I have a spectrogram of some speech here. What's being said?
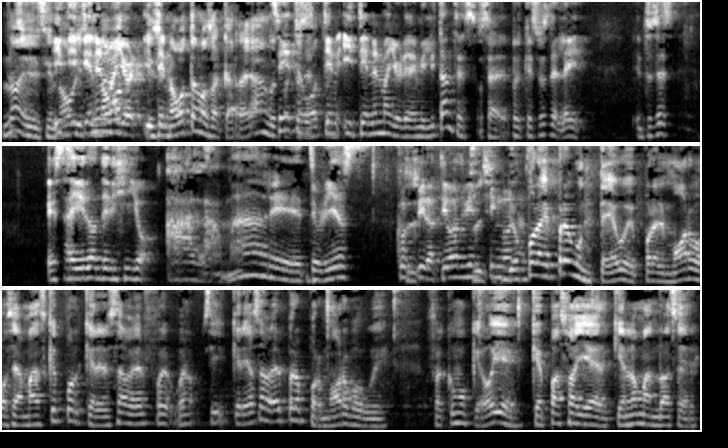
No, y si y- no, y y si tienen no, mayor- vot- y y si no votan los acarrean. Sí, entonces tiene- y tienen mayoría de militantes, o sea, porque eso es de ley. Entonces, es ahí donde dije yo, a la madre, teorías conspirativas bien Pues, chingonas. Yo por ahí pregunté, güey, por el morbo. O sea, más que por querer saber, fue. Bueno, sí, quería saber, pero por morbo, güey. Fue como que, oye, ¿qué pasó ayer? ¿Quién lo mandó a hacer?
